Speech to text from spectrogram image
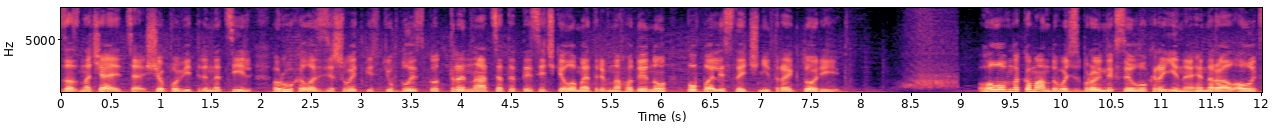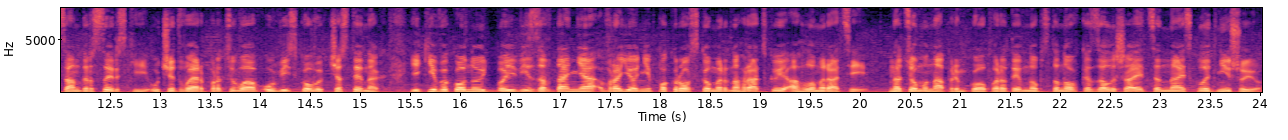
Зазначається, що повітряна ціль рухалась зі швидкістю близько 13 тисяч кілометрів на годину по балістичній траєкторії. Головнокомандувач збройних сил України генерал Олександр Сирський у четвер працював у військових частинах, які виконують бойові завдання в районі Покровсько-Мирноградської агломерації. На цьому напрямку оперативна обстановка залишається найскладнішою.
